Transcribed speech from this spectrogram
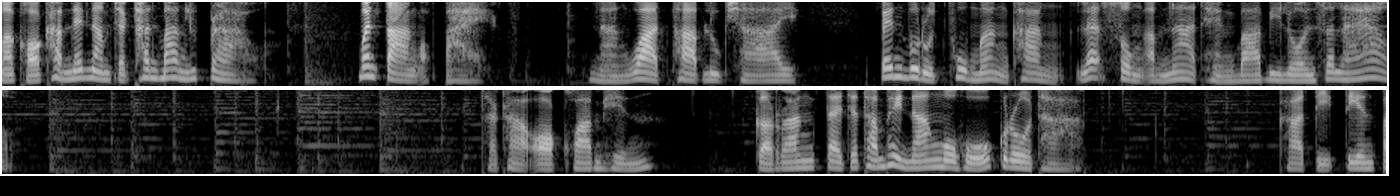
มาขอคำแนะนำจากท่านบ้างหรือเปล่า มันต่างออกไป นางวาดภาพลูกชาย เป็นบุรุษผู้มั่งคั่ง และทรงอำนาจแห่งบาบิโลนซะแล้ว ถ้าข้าออกความเห็นก็รังแต่จะทำให้นางโมโหโกรธา ข้าติเตียนไป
